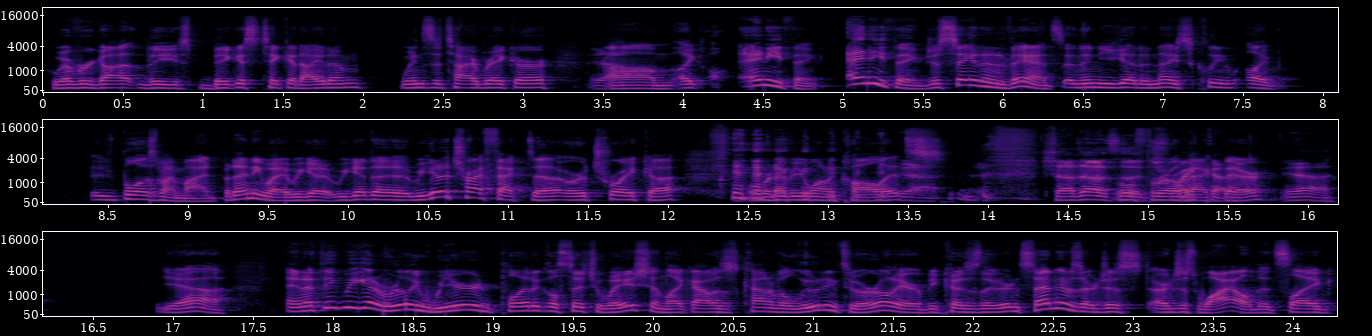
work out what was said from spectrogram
whoever got the biggest ticket item wins the tiebreaker. Yeah. Um, like anything, anything, just say it in advance, and then you get a nice clean like. It blows my mind, but anyway, we get we get a we get a trifecta or a troika or whatever you want to call it. yeah. Shout out to the throwback Troika. there. Yeah. Yeah. And I think we get a really weird political situation, like I was kind of alluding to earlier, because their incentives are just are just wild. It's like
